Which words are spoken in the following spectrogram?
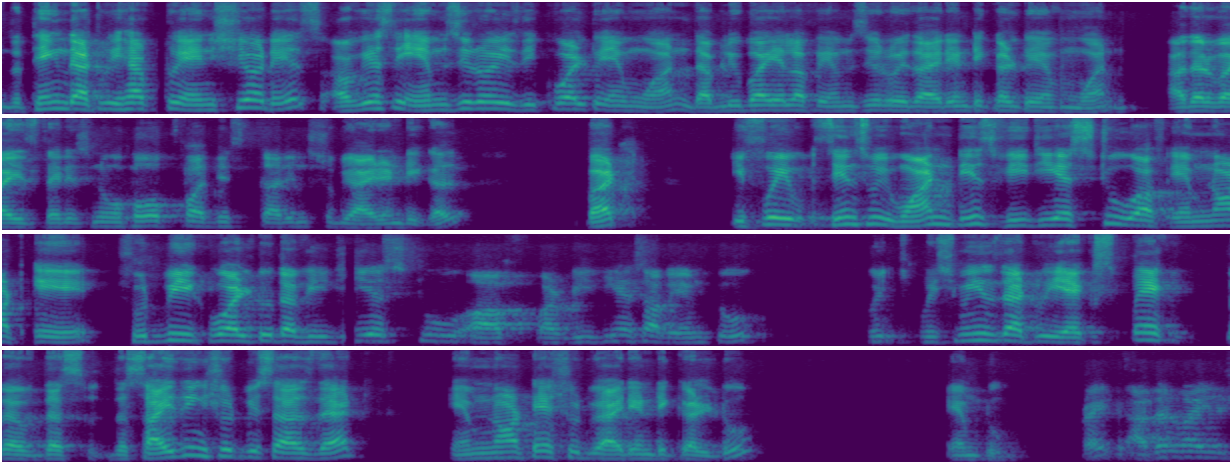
the thing that we have to ensure is obviously M0 is equal to M1. W by L of M0 is identical to M1. Otherwise, there is no hope for these currents to be identical. But if we, since we want this VGS2 of M0 A should be equal to the VGS2 of, or VGS of M2, which, which means that we expect the, the, the sizing should be such that M0 A should be identical to M2, right? Otherwise,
